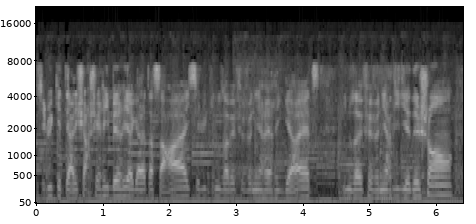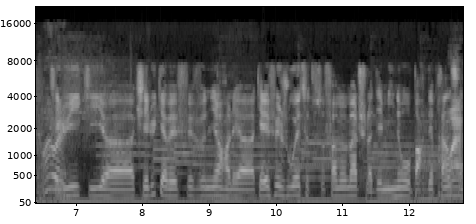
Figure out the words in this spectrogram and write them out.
c'est lui qui était allé chercher Ribéry à Galatasaray, c'est lui qui nous avait fait venir Eric Guéret, il nous avait fait venir Didier Deschamps, Ouais, c'est ouais. lui qui euh, c'est lui qui avait fait venir les euh, qui avait fait jouer ce, ce fameux match là des minots au Parc des Princes. Ouais,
